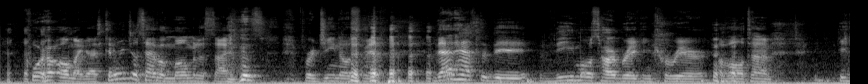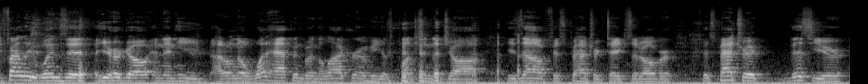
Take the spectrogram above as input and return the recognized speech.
quarter, oh my gosh! Can we just have a moment of silence for Geno Smith? that has to be the most heartbreaking career of all time. He finally wins it a year ago, and then he, I don't know what happened, but in the locker room, he gets punched in the jaw. He's out. Fitzpatrick takes it over. Fitzpatrick this year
